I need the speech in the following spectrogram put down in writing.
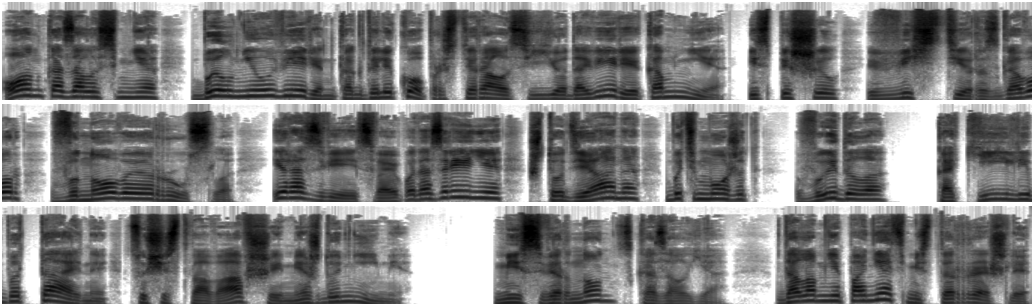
Он, казалось мне, был не уверен, как далеко простиралось ее доверие ко мне, и спешил ввести разговор в новое русло и развеять свое подозрение, что Диана, быть может, выдала какие-либо тайны, существовавшие между ними. «Мисс Вернон», — сказал я, — «дала мне понять, мистер Рэшли,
